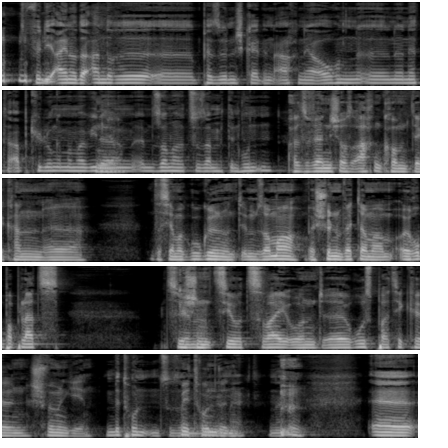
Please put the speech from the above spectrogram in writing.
für die ein oder andere äh, Persönlichkeit in Aachen ja auch ein, äh, eine nette Abkühlung immer mal wieder Ja. im, im Sommer zusammen mit den Hunden. Also wer nicht aus Aachen kommt, der kann äh, das ja mal googeln und im Sommer bei schönem Wetter mal am Europaplatz zwischen CO2 und äh, Rußpartikeln schwimmen gehen. Mit Hunden zusammen. Mit Hunden. Ne? äh,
